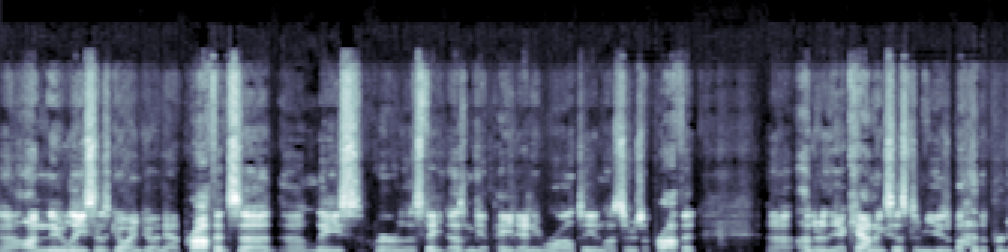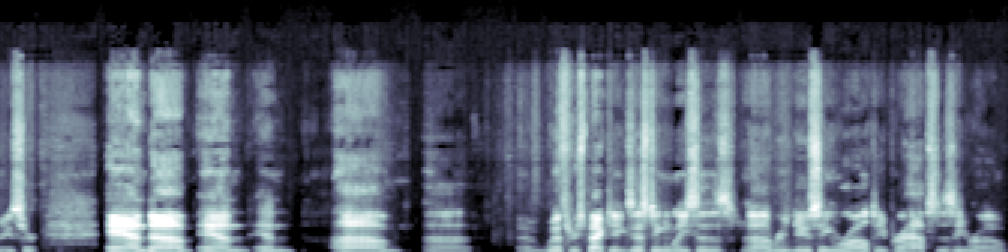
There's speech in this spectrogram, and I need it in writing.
uh, on new leases going to a net profits uh, uh, lease where the state doesn't get paid any royalty unless there's a profit uh, under the accounting system used by the producer, and uh, and and um, uh, with respect to existing leases, reducing royalty perhaps to zero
